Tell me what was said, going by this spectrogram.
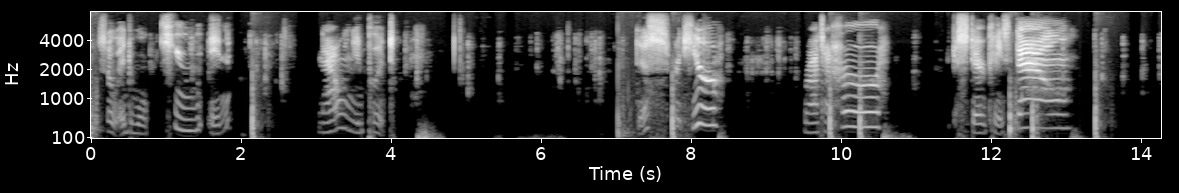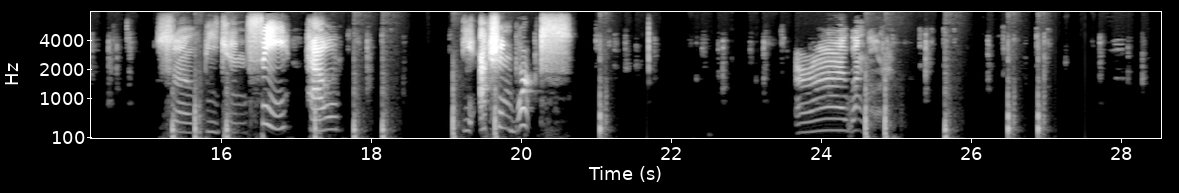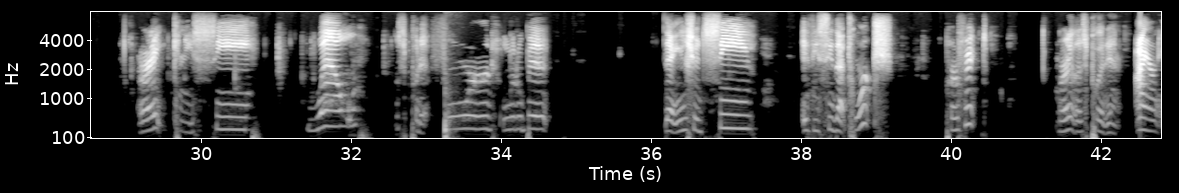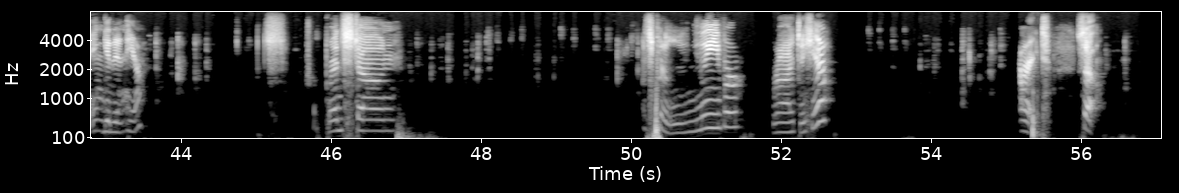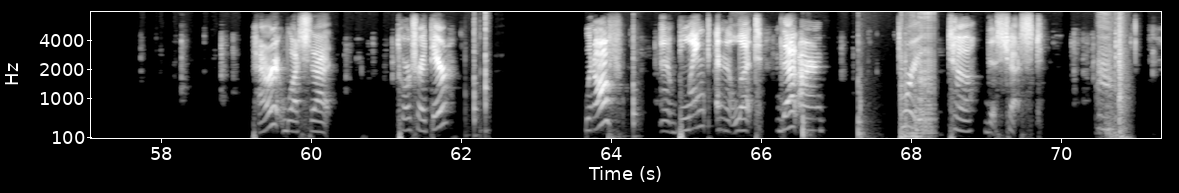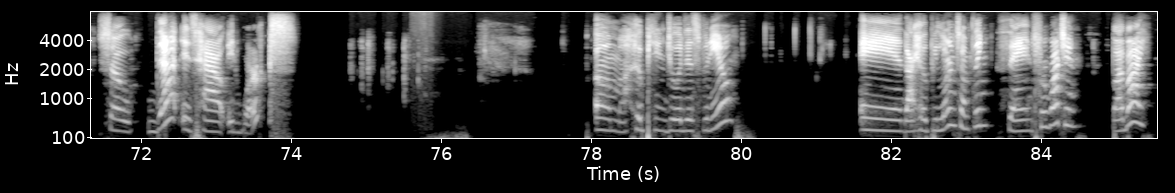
So it will queue in. Now we need to put this right here. Right to her. staircase down. So we can see how the action works. Alright, one more. Alright, can you see? Well, let's put it forward a little bit. That you should see, if you see that torch. Perfect. Alright, let's put an iron ingot in here. Redstone. Let's put a lever right to here. Alright, so. Parrot, watch that torch right there. Went off, and it blinked, and it let that iron through to this chest. So, that is how it works. Um, I hope you enjoyed this video. And I hope you learned something. Thanks for watching. Bye bye.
